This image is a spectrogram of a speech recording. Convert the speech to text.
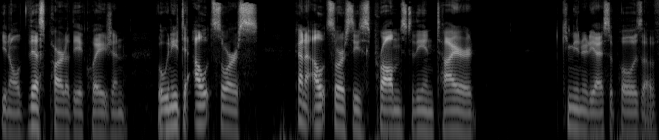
you know this part of the equation, but we need to outsource, kind of outsource these problems to the entire community, I suppose, of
